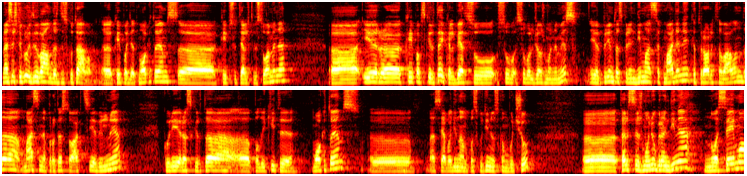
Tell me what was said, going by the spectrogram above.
Mes iš tikrųjų dvi valandas diskutavom, e, kaip padėti mokytojams, kaip sutelkti visuomenę ir kaip apskritai kalbėti su, su, su valdžios žmonėmis. Ir priimtas sprendimas sekmadienį 14 val. masinė protesto akcija Vilniuje, kuri yra skirta palaikyti mokytojams, e, mes ją vadinam paskutiniu skambučiu. E, tarsi žmonių grandinė nuo Seimo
